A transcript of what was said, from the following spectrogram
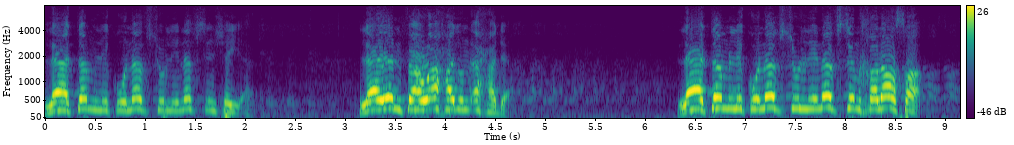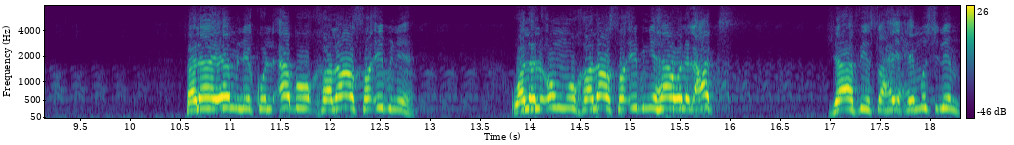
لا تملك نفس لنفس شيئا. لا ينفع أحد أحدا. لا تملك نفس لنفس خلاصا. فلا يملك الأب خلاص ابنه ولا الأم خلاص ابنها ولا العكس. جاء في صحيح مسلم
